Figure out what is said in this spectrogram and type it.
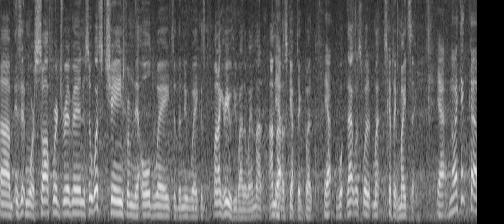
Um, is it more software driven? So what's changed from the old way to the new way? Because, well, I agree with you, by the way. I'm not, I'm not a skeptic, but Yeah. that was what a skeptic might say. Yeah, no, I think uh,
